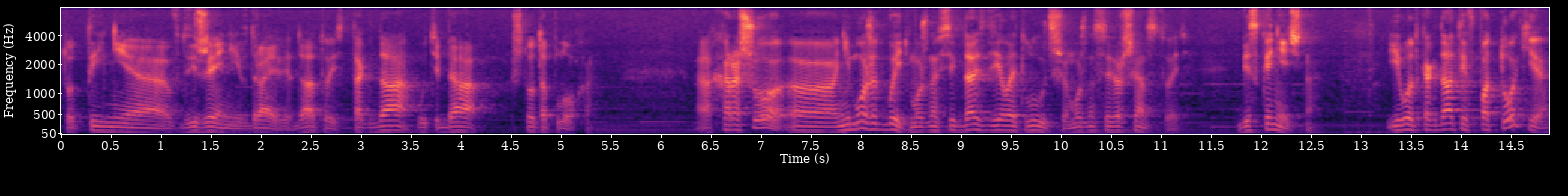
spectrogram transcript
то ты не в движении, в драйве, да, то есть тогда у тебя что-то плохо – а, хорошо э, не может быть, можно всегда сделать лучше, можно совершенствовать бесконечно. И вот когда ты в потоке,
